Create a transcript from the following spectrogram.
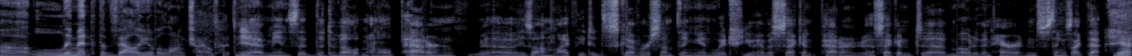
uh, limit the value of a long childhood. yeah, it means that the developmental pattern uh, is unlikely to discover something in which you have a second pattern, a second uh, mode of inheritance, things like that. Yeah.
